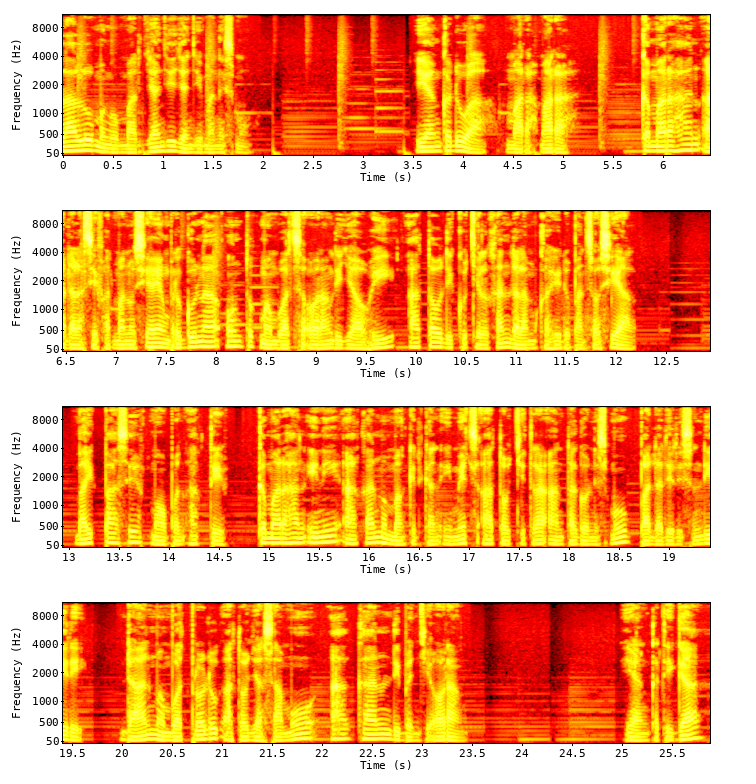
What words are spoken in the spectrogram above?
lalu mengumbar janji-janji manismu. Yang kedua, marah-marah. Kemarahan adalah sifat manusia yang berguna untuk membuat seorang dijauhi atau dikucilkan dalam kehidupan sosial. Baik pasif maupun aktif, kemarahan ini akan membangkitkan image atau citra antagonismu pada diri sendiri dan membuat produk atau jasamu akan dibenci orang. Yang ketiga,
